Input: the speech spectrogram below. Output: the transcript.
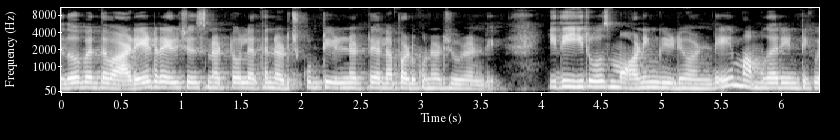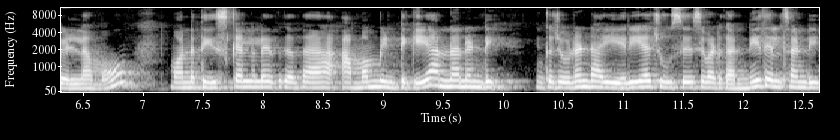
ఏదో పెద్ద వాడే డ్రైవ్ చేసినట్టు లేకపోతే నడుచుకుంటూ వెళ్ళినట్టు ఎలా పడుకున్నాడు చూడండి. ఇది ఈరోజు మార్నింగ్ వీడియో అండి. మా అమ్మగారి ఇంటికి వెళ్ళాము. మొన్న తీసుకెళ్ళలేదు కదా అమ్మమ్మ ఇంటికి అన్నానండి. ఇంకా చూడండి ఆ ఏరియా చూసేసి వాడికి అన్నీ తెలుసండి.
